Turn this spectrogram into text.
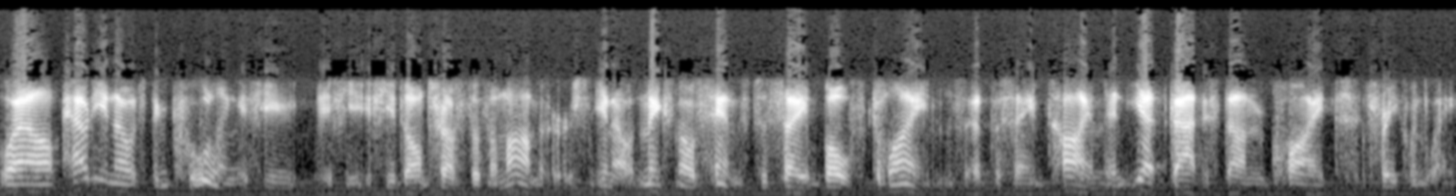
Well, how do you know it's been cooling if you if you if you don't trust the thermometers? You know, it makes no sense to say both claims at the same time, and yet that is done quite frequently.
